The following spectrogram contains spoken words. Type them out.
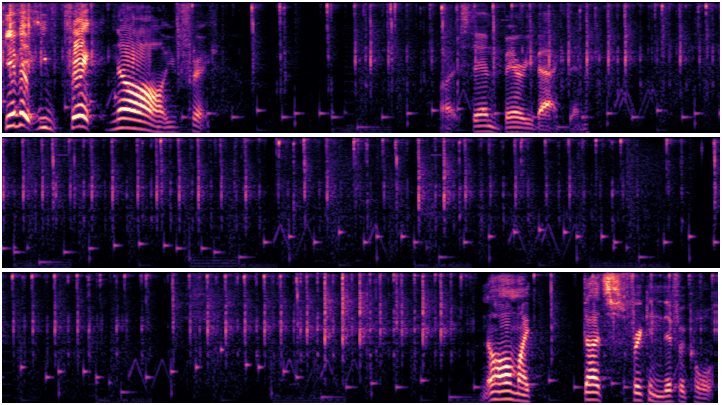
Give it, you frick! No, you frick. Stand very back then. Oh my, that's freaking difficult.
